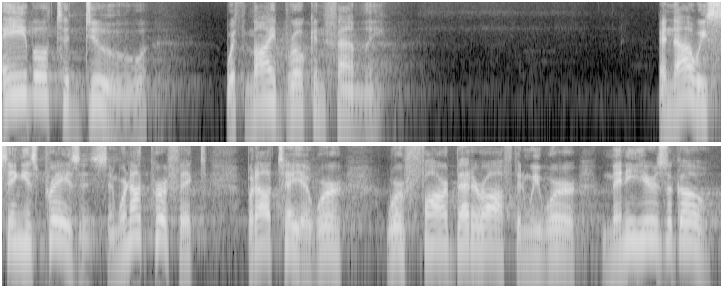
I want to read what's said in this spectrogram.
able to do with my broken family. And now we sing his praises. And we're not perfect, but I'll tell you, we're, we're far better off than we were many years ago.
